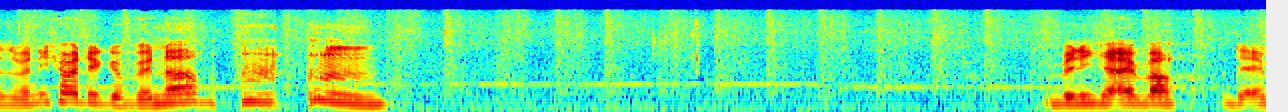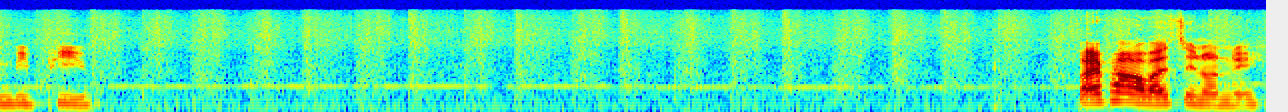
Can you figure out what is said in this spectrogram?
Also wenn ich heute gewinne, bin ich einfach der MVP. Beifahrer weiß ich noch nicht.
